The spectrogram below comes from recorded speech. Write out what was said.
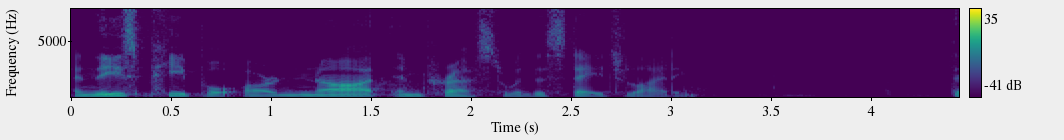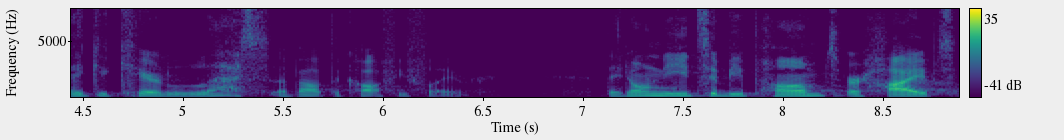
And these people are not impressed with the stage lighting. They could care less about the coffee flavor. They don't need to be pumped or hyped.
